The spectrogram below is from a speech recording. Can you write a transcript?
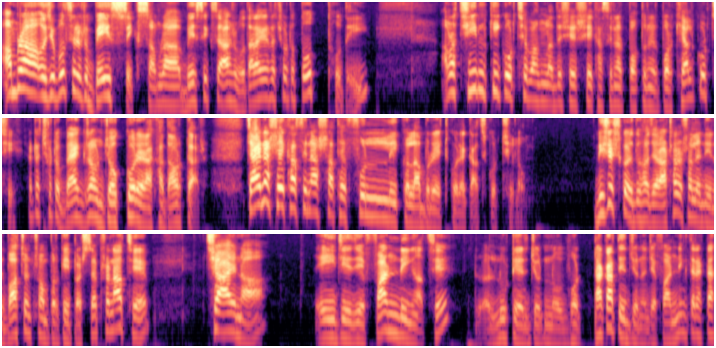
আমরা ওই যে বলছিলাম একটু বেসিক্স আমরা বেসিক্সে আসব। তার আগে একটা ছোটো তথ্য দিই। আমরা চীন কী করছে বাংলাদেশের শেখ হাসিনার পতনের পর খেয়াল করছি? একটা ছোট ব্যাকগ্রাউন্ড যোগ করে রাখা দরকার। চায়না শেখ হাসিনার সাথে ফুললি কোলাবোরেট করে কাজ করছিল। বিশেষ করে দু হাজার আঠারো সালে নির্বাচন সম্পর্কে এই পারসেপশন আছে। চায়না, এই যে যে ফান্ডিং আছে লুটের জন্য, ভোট, ডাকাতির জন্য যে ফান্ডিং তার একটা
